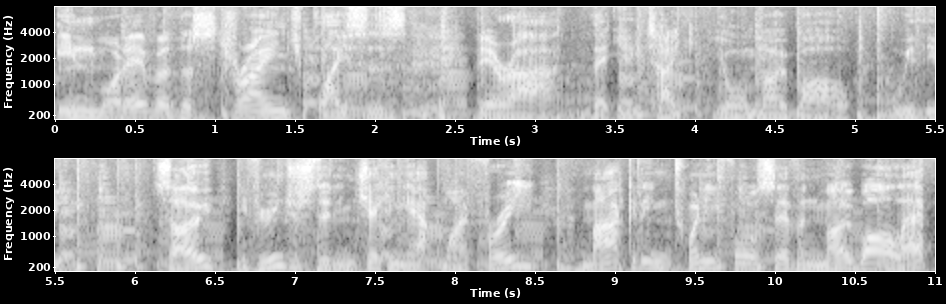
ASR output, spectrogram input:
in whatever the strange places there are that you take your mobile with you. So, if you're interested in checking out my free Marketing 24 7 mobile app,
